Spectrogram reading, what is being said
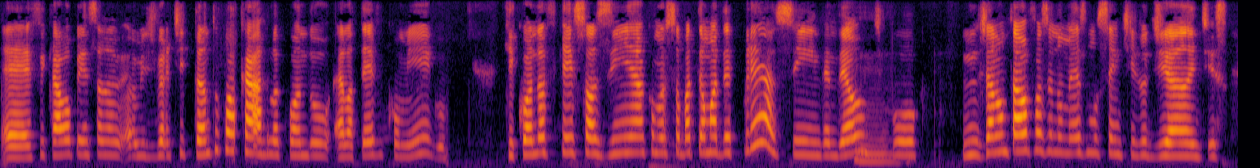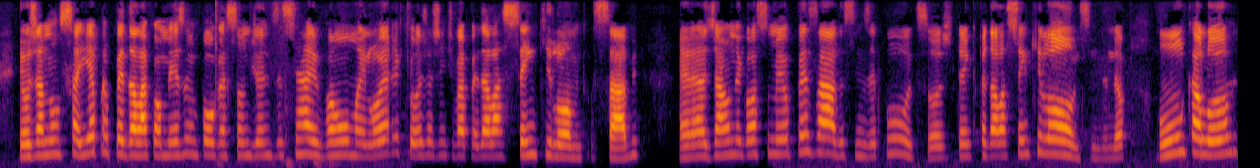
É, ficava pensando, eu me diverti tanto com a Carla quando ela teve comigo, que quando eu fiquei sozinha começou a bater uma deprê, assim, entendeu? Uhum. Tipo, já não estava fazendo o mesmo sentido de antes. Eu já não saía para pedalar com a mesma empolgação de antes, assim, ai, vamos, mãe loira, que hoje a gente vai pedalar 100 quilômetros, sabe? Era já um negócio meio pesado, assim, dizer, putz, hoje tem que pedalar 100 quilômetros, entendeu? Um calor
